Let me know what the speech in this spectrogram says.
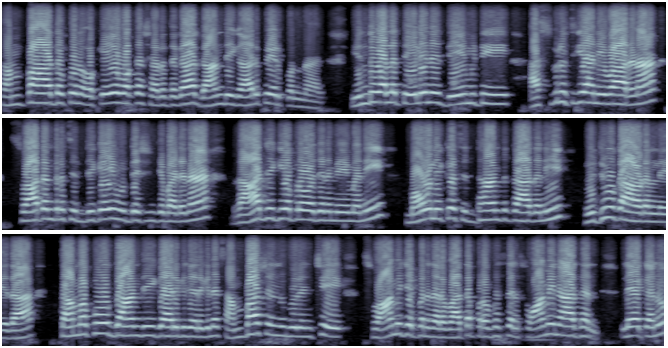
సంపాదకును ఒకే ఒక షరతుగా గాంధీ గారు పేర్కొన్నారు. ఇందువల్ల తేలినదేమిటి? అస్పృశ్య నివారణ స్వాతంత్ర సిద్ధికై ఉద్దేశించబడిన రాజకీయ ప్రయోజనమేమని మౌలిక సిద్ధాంతం కాదని రుజువు కావడం లేదా? తమకు గాంధీ గారికి జరిగిన సంభాషణ గురించి స్వామి చెప్పిన తర్వాత ప్రొఫెసర్ స్వామినాథన్ లేఖను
